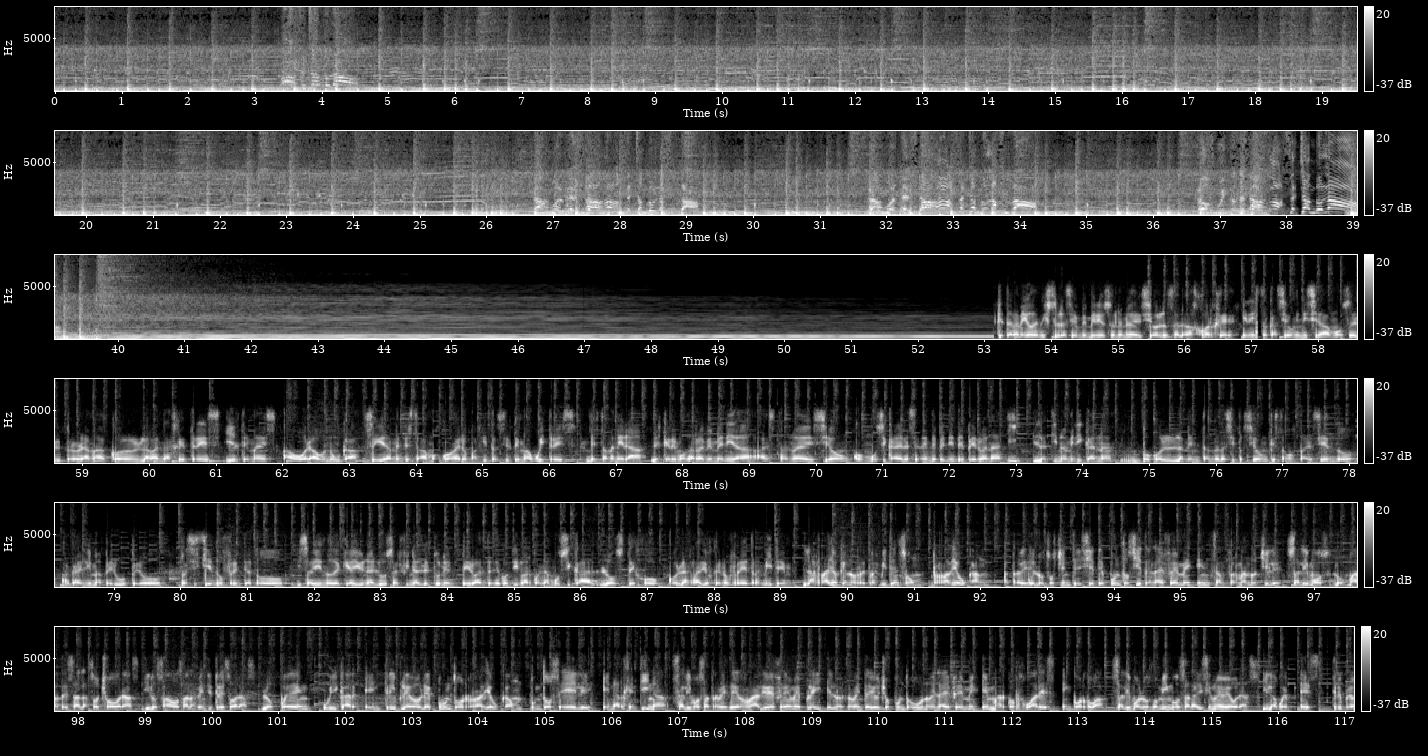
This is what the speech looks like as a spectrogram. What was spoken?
Bienvenidos a una nueva edición. Los saluda Jorge. En esta ocasión iniciamos el programa con la banda G3 y el tema es Ahora o Nunca. Seguidamente estábamos con Aeropajitas y el tema We3. De esta manera les queremos dar la bienvenida a esta nueva edición con música de la escena independiente peruana y latinoamericana. Un poco lamentando la situación que estamos padeciendo acá en Lima, Perú, pero resistiendo frente a todo y sabiendo de que hay una luz al final del túnel. Pero antes de continuar con la música, los dejo con las radios que nos retransmiten. Las radios que nos retransmiten son Radio UCAN a través de los 87.7 en la FM en San Fernando, Chile. Salimos los martes a las 8 horas y los sábados a las 23 horas. Los pueden ubicar en www.radioucam.cl. En Argentina salimos a través de Radio FM Play en los 98.1 en la FM. En Marcos Juárez, en Córdoba. Salimos los domingos a las 19 horas y la web es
